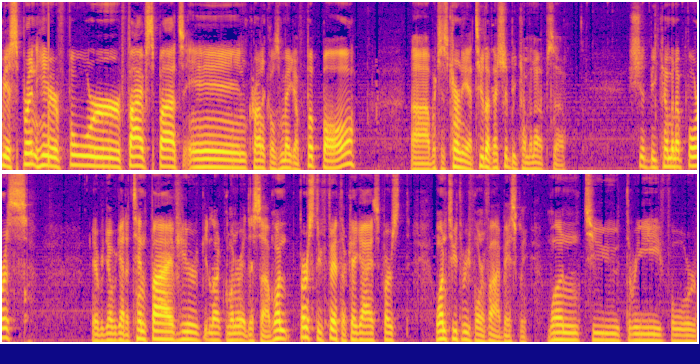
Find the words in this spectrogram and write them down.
Gonna be a sprint here for five spots in Chronicles Mega Football, uh, which is currently at two left. That should be coming up, so should be coming up for us. There we go. We got a 10-5 here. Good luck winner at this uh, one first through fifth. Okay, guys. First one, two, three, four, and five, basically. One, two, three, four,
